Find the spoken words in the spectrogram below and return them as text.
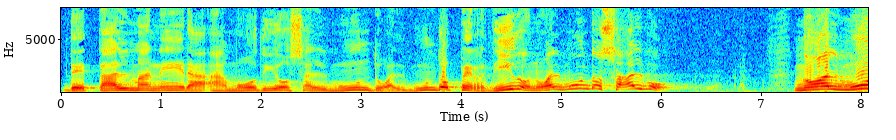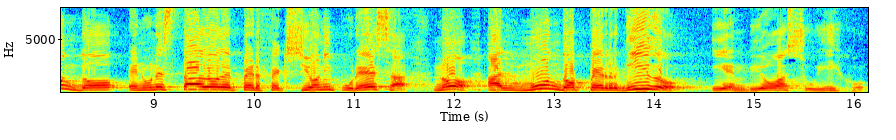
De tal manera amó Dios al mundo, al mundo perdido, no al mundo salvo. No al mundo en un estado de perfección y pureza, no, al mundo perdido y envió a su Hijo.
